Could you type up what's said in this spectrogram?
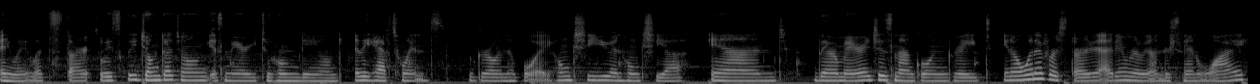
Anyway, let's start. So basically, Jung Da Jung is married to Hong Dae Young and they have twins, a girl and a boy, Hong Shi Yu and Hong Shia. And their marriage is not going great. You know, when I first started, I didn't really understand why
